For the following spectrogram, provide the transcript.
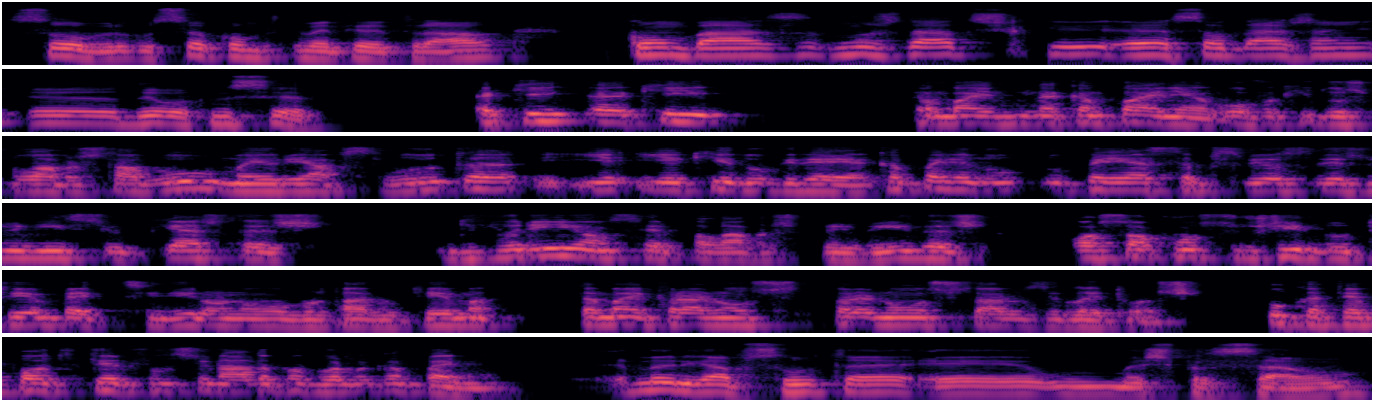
sobre o seu comportamento eleitoral com base nos dados que a sondagem uh, deu a conhecer. Aqui, aqui também na campanha houve aqui duas palavras tabu, maioria absoluta, e, e aqui a dúvida é, a campanha do, do PS percebeu-se desde o início que estas deveriam ser palavras proibidas ou só com o surgir do tempo é que decidiram não abordar o tema, também para não, para não assustar os eleitores, o que até pode ter funcionado a favor da campanha. A maioria absoluta é uma expressão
